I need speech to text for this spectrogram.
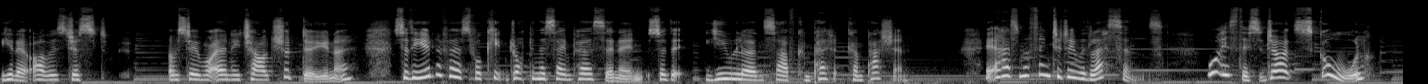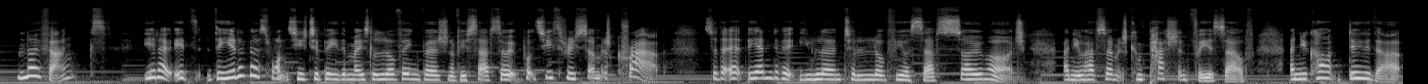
you know, I was just, I was doing what any child should do, you know? So the universe will keep dropping the same person in so that you learn self compassion. It has nothing to do with lessons. What is this, a giant school? No thanks. You know, it's the universe wants you to be the most loving version of yourself. So it puts you through so much crap so that at the end of it, you learn to love yourself so much and you have so much compassion for yourself. And you can't do that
